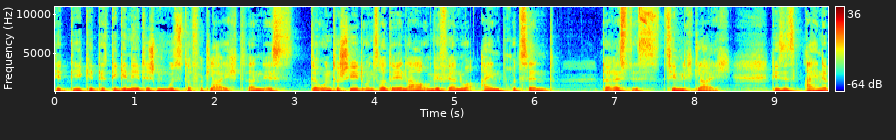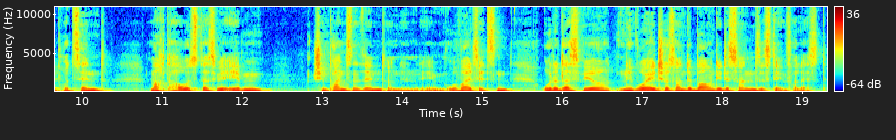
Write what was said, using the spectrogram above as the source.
die, die, die genetischen Muster vergleicht, dann ist der Unterschied unserer DNA ungefähr nur ein Prozent. Der Rest ist ziemlich gleich. Dieses eine Prozent macht aus, dass wir eben Schimpansen sind und im Urwald sitzen oder dass wir eine Voyager-Sonde bauen, die das Sonnensystem verlässt.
